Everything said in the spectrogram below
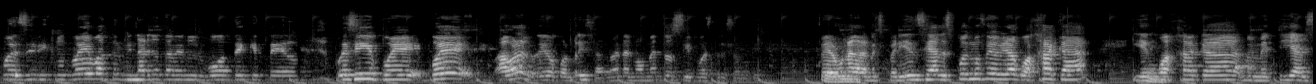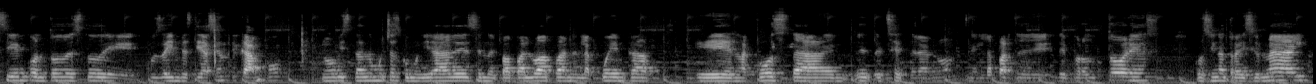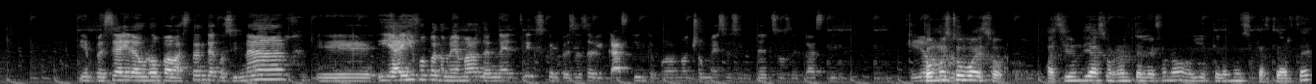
pues sí, dijo, güey, va a terminar yo también el bote, qué pedo. Pues sí, fue, fue, ahora lo digo con risa, ¿no? En el momento sí fue estresante, pero una gran experiencia. Después me fui a vivir a Oaxaca y en Oaxaca me metí al 100 con todo esto de, pues, de investigación de campo ¿no? visitando muchas comunidades en el Papaloapan, en la cuenca, eh, en la costa, en, etcétera, ¿no? en la parte de, productores, cocina tradicional. Y empecé a ir a Europa bastante a cocinar. Eh, y ahí fue cuando me llamaron de Netflix, que empecé a hacer el casting, que fueron ocho meses intensos de casting. ¿Cómo estuvo eso? Así un día sonó el teléfono, oye, queremos castearte.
